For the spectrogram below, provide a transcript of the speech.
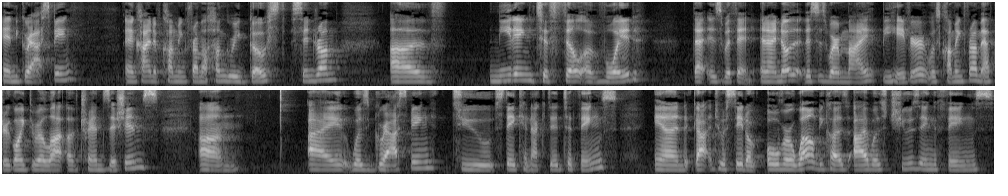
and grasping and kind of coming from a hungry ghost syndrome of needing to fill a void that is within. And I know that this is where my behavior was coming from after going through a lot of transitions. Um, I was grasping to stay connected to things and got into a state of overwhelm because I was choosing things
